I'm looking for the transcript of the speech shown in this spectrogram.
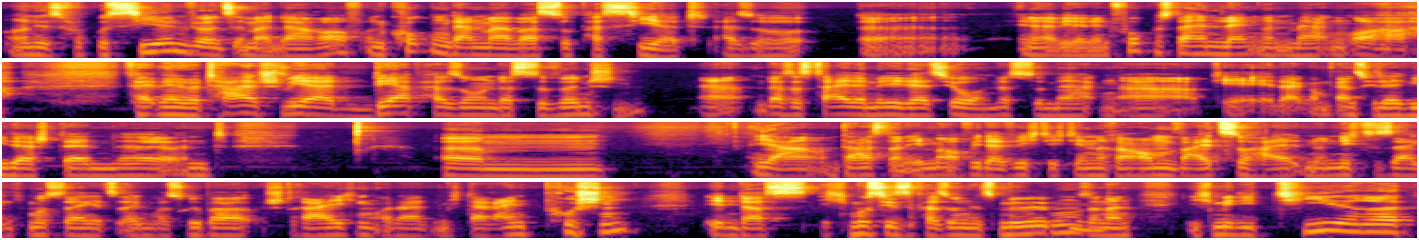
Und jetzt fokussieren wir uns immer darauf und gucken dann mal, was so passiert. Also äh, immer wieder den Fokus dahin lenken und merken, oh, fällt mir total schwer, der Person das zu wünschen. Ja, das ist Teil der Meditation, das zu merken, ah, okay, da kommen ganz viele Widerstände und ähm, ja, und da ist dann eben auch wieder wichtig, den Raum weit zu halten und nicht zu sagen, ich muss da jetzt irgendwas rüberstreichen oder mich da rein pushen in das, ich muss diese Person jetzt mögen, mhm. sondern ich meditiere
